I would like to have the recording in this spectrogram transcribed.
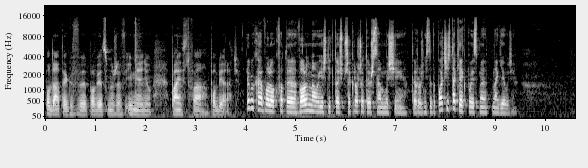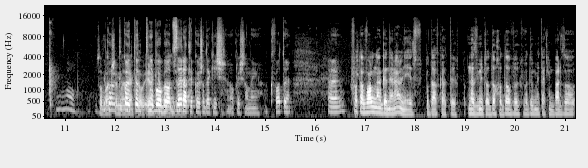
podatek w, powiedzmy, że w imieniu państwa pobierać. Ja bym chyba wolał kwotę wolną. Jeśli ktoś przekroczy, to już sam musi te różnice dopłacić, tak jak powiedzmy na giełdzie. No, Tylko, zobaczymy, tylko jaka- to nie byłoby od będzie. zera, tylko już od jakiejś określonej kwoty. Kwota wolna generalnie jest w podatkach tych, nazwijmy to dochodowych, według mnie takim bardzo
